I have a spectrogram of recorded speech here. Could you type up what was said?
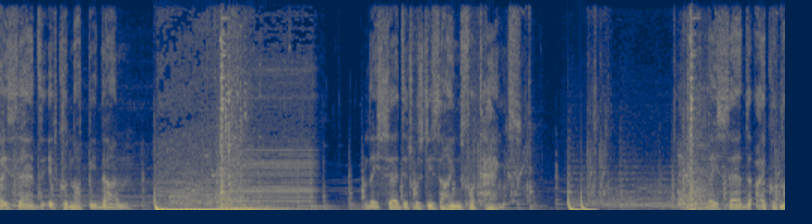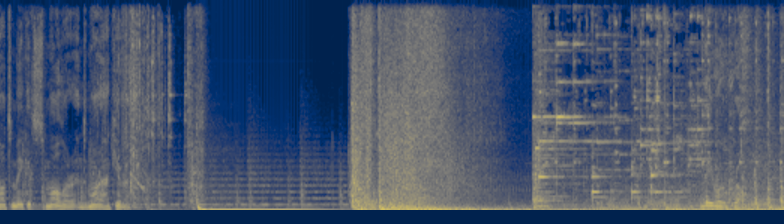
They said it could not be done. They said it was designed for tanks. They said I could not make it smaller and more accurate. They were wrong.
